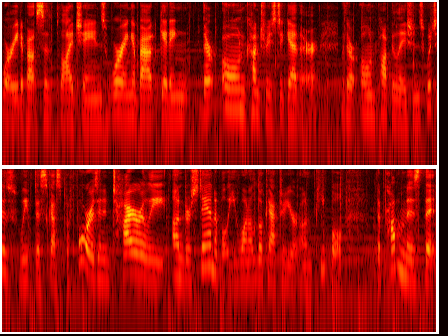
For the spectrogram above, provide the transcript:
worried about supply chains, worrying about getting their own countries together with their own populations, which, as we've discussed before, is an entirely understandable. You want to look after your own people. The problem is that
